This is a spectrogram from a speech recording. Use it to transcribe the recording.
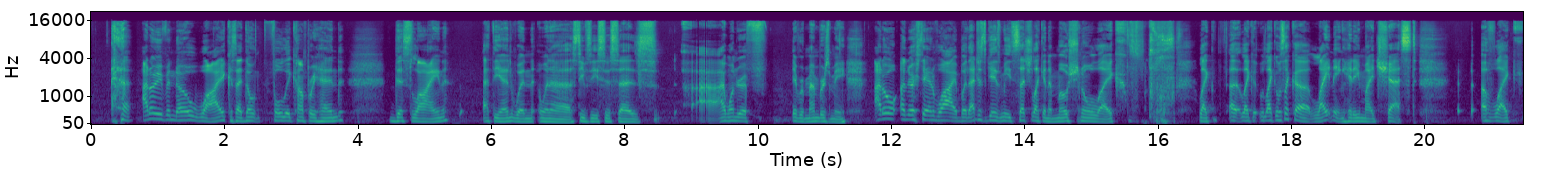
I don't even know why because I don't fully comprehend this line at the end when when uh, Steve Zissou says, "I I wonder if it remembers me." I don't understand why, but that just gives me such like an emotional like, like uh, like like it was like a lightning hitting my chest of like,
